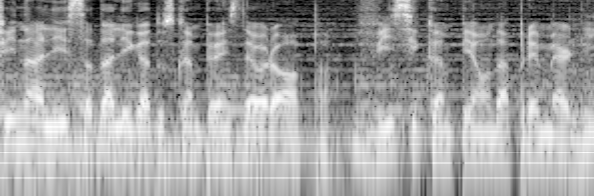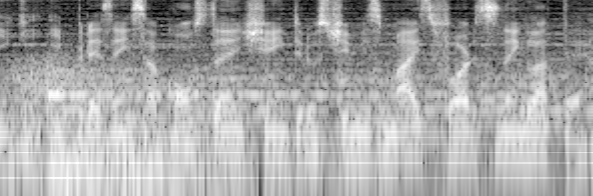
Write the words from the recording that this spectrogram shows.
finalista da Liga dos Campeões da Europa, vice-campeão da Premier League e presença constante entre os times mais fortes da Inglaterra.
